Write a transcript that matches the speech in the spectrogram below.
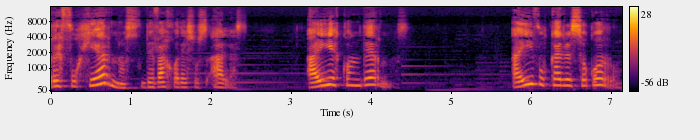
refugiarnos debajo de sus alas, ahí escondernos, ahí buscar el socorro,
